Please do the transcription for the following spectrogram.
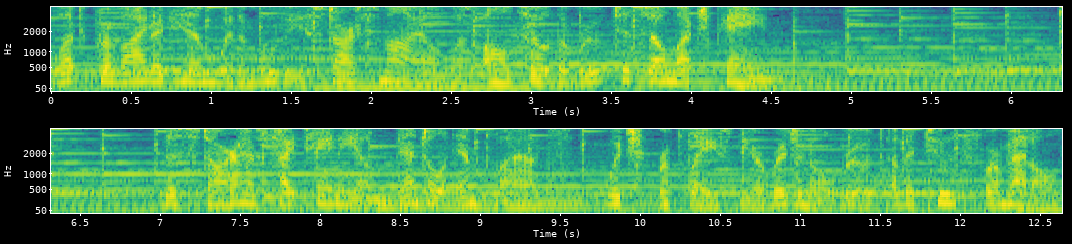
what provided him with a movie star smile was also the root to so much pain. The star has titanium dental implants, which replace the original root of a tooth for metal.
